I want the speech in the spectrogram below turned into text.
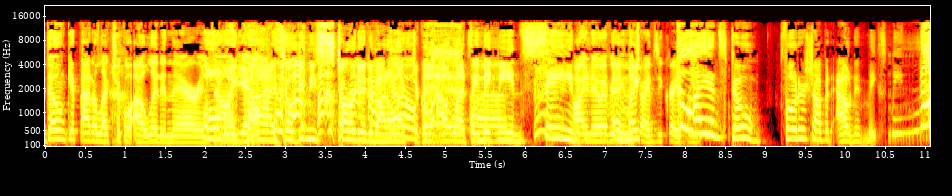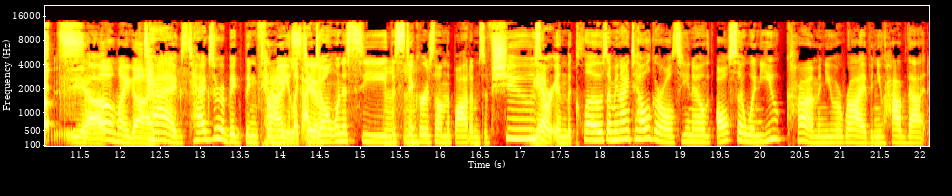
don't get that electrical outlet in there. And Oh don't, my yeah. god! Don't get me started about electrical outlets. They make me uh, insane. I know everything And that drives you crazy. Clients don't Photoshop it out, and it makes me nuts. Yeah. Oh my god. Tags. Tags are a big thing for me. Tags, Like I don't want to see the stickers on the bottoms of shoes Yeah. or in the clothes. I mean, I tell girls, you know, also when you come and you arrive and you have that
